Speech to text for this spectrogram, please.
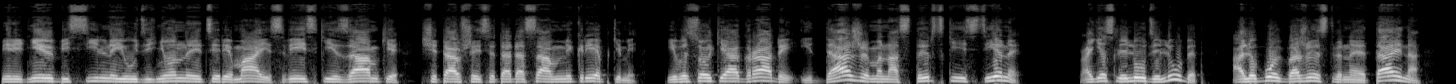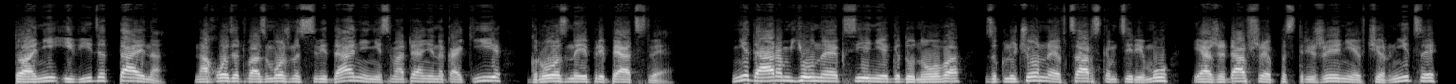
Перед нею бессильные и уединенные терема и свейские замки, считавшиеся тогда самыми крепкими, и высокие ограды, и даже монастырские стены. А если люди любят, а любовь божественная тайна, то они и видят тайно, находят возможность свиданий, несмотря ни на какие грозные препятствия. Недаром юная Ксения Годунова, заключенная в царском терему и ожидавшая пострижения в чернице,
